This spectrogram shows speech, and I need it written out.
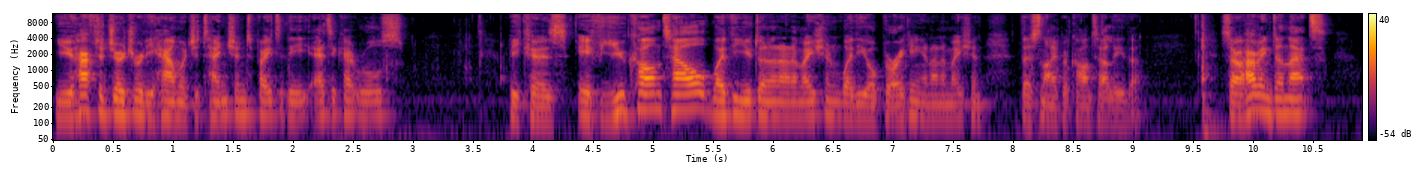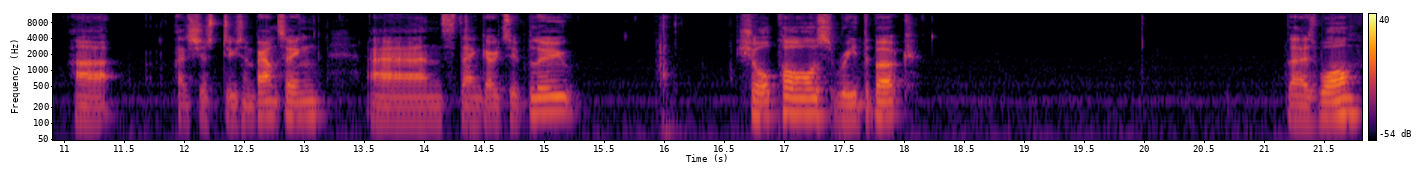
you have to judge really how much attention to pay to the etiquette rules. Because if you can't tell whether you've done an animation, whether you're breaking an animation, the sniper can't tell either. So having done that, uh, let's just do some bouncing and then go to blue. Short pause, read the book. There's one.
